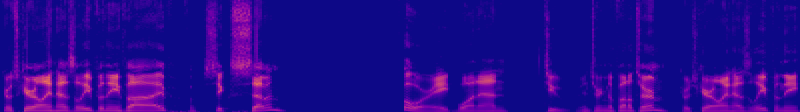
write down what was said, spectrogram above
Coach Caroline has the lead from the 5, 6, 7, 4, 8, 1, and 2. Entering the final turn, Coach Caroline has the lead from the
